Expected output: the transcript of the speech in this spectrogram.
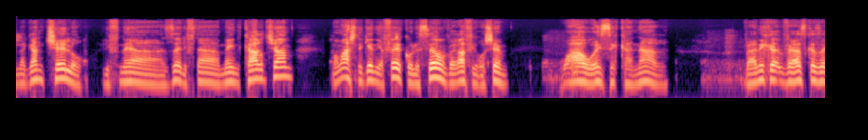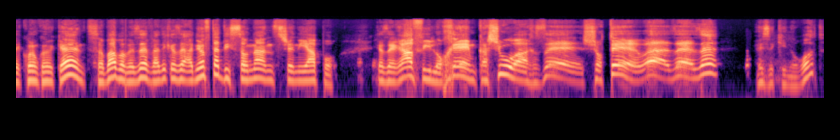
נגן צ'לו לפני הזה, לפני ה main card שם, ממש ניגן יפה, קולסיאום, ורפי רושם, וואו, איזה כנר. ואני, ואז כזה, כולם קוראים, כן, סבבה וזה, ואני כזה, אני אוהב את הדיסוננס שנהיה פה. כזה, רפי, לוחם, קשוח, זה, שוטר, וואה, זה, זה. איזה כינורות?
